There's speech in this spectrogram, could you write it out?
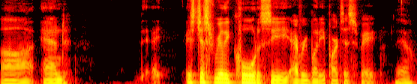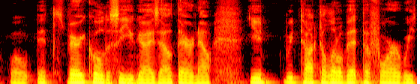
Uh, and it's just really cool to see everybody participate. Yeah. Well, it's very cool to see you guys out there. Now, you we talked a little bit before we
